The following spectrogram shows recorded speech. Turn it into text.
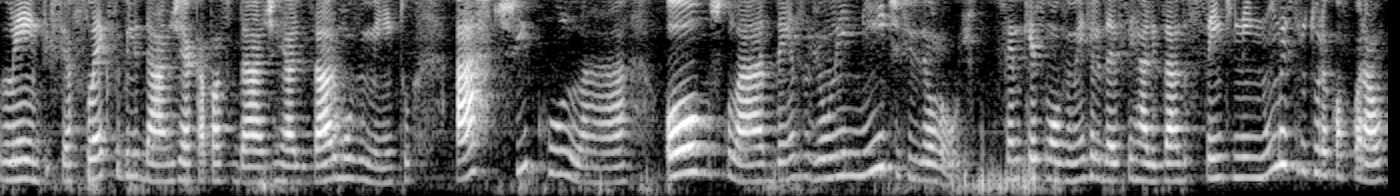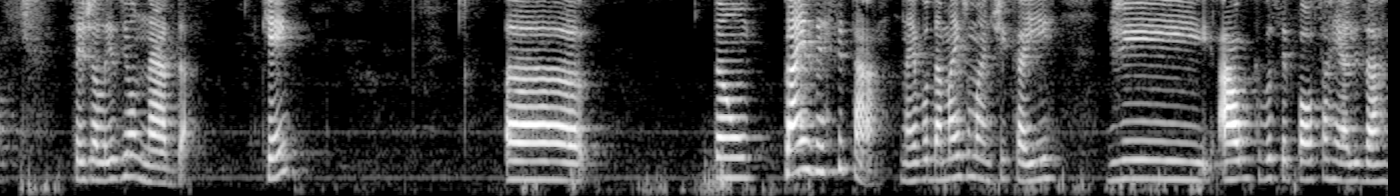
Lembre-se, a flexibilidade é a capacidade de realizar o movimento articular ou muscular dentro de um limite fisiológico, sendo que esse movimento ele deve ser realizado sem que nenhuma estrutura corporal seja lesionada, ok? Uh, então, para exercitar, né? Vou dar mais uma dica aí de algo que você possa realizar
